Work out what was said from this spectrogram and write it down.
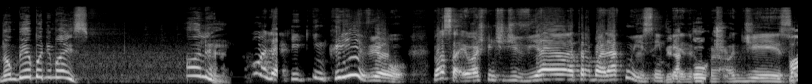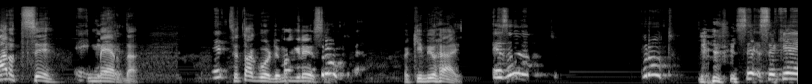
Não beba demais. Olha. Olha, que, que, incrível! Nossa, eu acho que a gente devia trabalhar com isso, hein, Pedro? Coach. De... Para de ser é, é, merda. É... Você tá gordo, emagreça. Pronto. Aqui mil reais. Exato. Pronto. Você quer,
